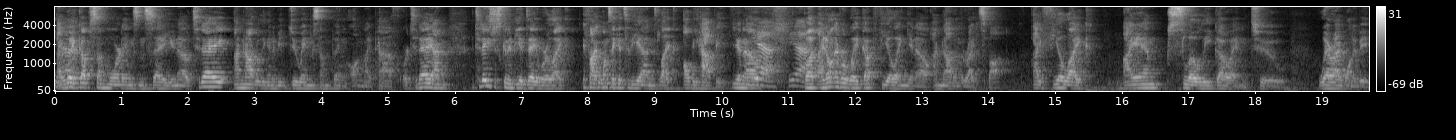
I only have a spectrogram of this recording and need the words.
I wake up some mornings and say, you know, today I'm not really going to be doing something on my path, or today I'm today's just going to be a day where like if I once I get to the end, like I'll be happy, you know. yeah yeah But I don't ever wake up feeling, you know, I'm not in the right spot. I feel like I am slowly going to where I want to be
